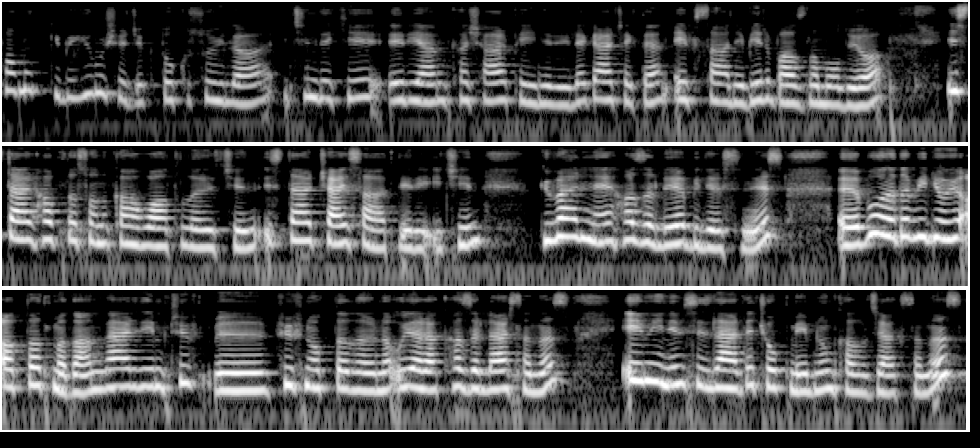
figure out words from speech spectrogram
Pamuk gibi yumuşacık dokusuyla içindeki eriyen kaşar peyniriyle gerçekten efsane bir bazlama oluyor. İster hafta sonu kahvaltılar için, ister çay saatleri için güvenle hazırlayabilirsiniz. E, bu arada videoyu atlatmadan verdiğim tüf, e, püf noktalarına uyarak hazırlarsanız eminim sizler de çok memnun kalacaksınız.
